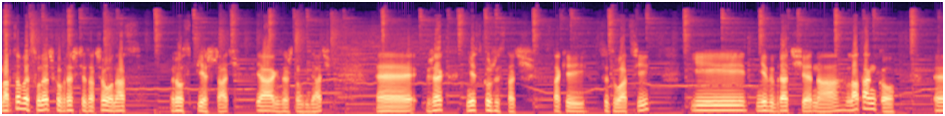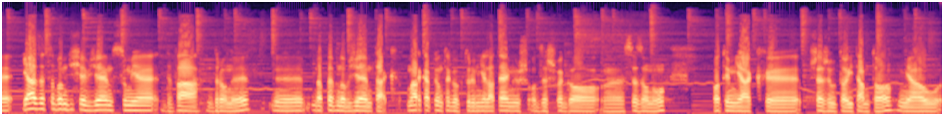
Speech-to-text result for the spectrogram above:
Marcowe słoneczko wreszcie zaczęło nas rozpieszczać, jak zresztą widać. E, grzech nie skorzystać z takiej sytuacji i nie wybrać się na latanko. E, ja ze sobą dzisiaj wziąłem w sumie dwa drony. E, na pewno wziąłem tak, Marka Piątego, którym nie latałem już od zeszłego sezonu. Po tym jak e, przeżył to i tamto, miał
